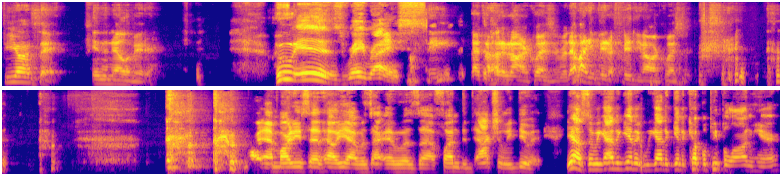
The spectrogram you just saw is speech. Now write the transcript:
fiance in an elevator. who is Ray Rice? See, that's a hundred dollar question, but that might even be a fifty dollar question. And Marty said, "Hell yeah, it was it was uh, fun to actually do it." Yeah, so we got to get it. We got to get a couple people on here.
